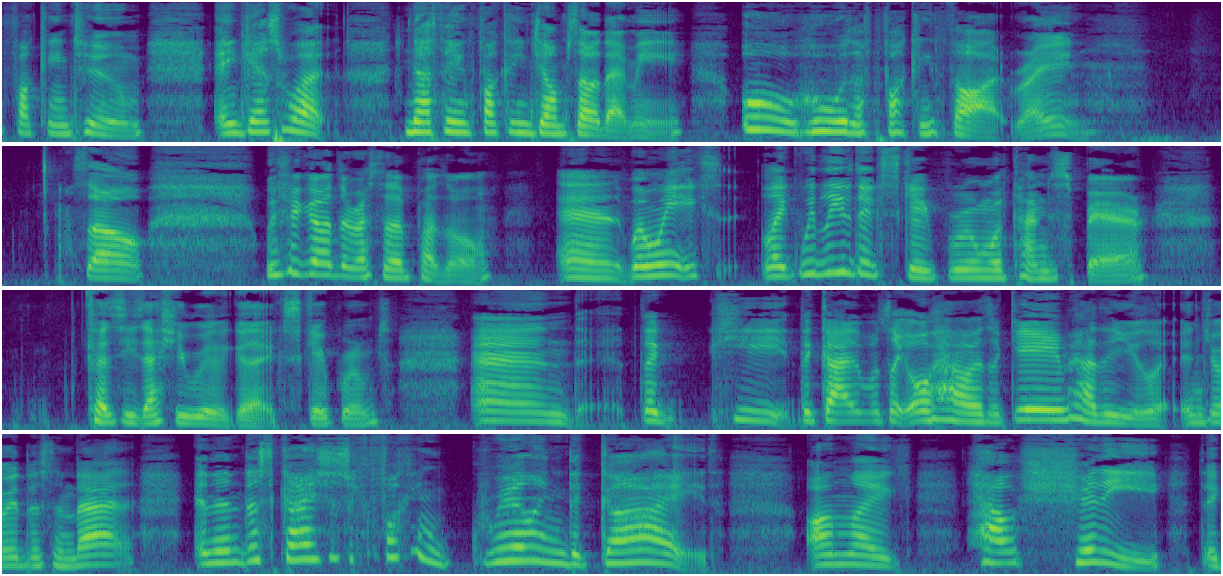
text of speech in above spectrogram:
fucking tomb, and guess what? Nothing fucking jumps out at me. Ooh, who would have fucking thought, right? So we figure out the rest of the puzzle. And when we like we leave the escape room with time to spare because he's actually really good at escape rooms. And the he the guy was like, "Oh, how was the game? How did you enjoy this and that?" And then this guy's just like fucking grilling the guide on like how shitty the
